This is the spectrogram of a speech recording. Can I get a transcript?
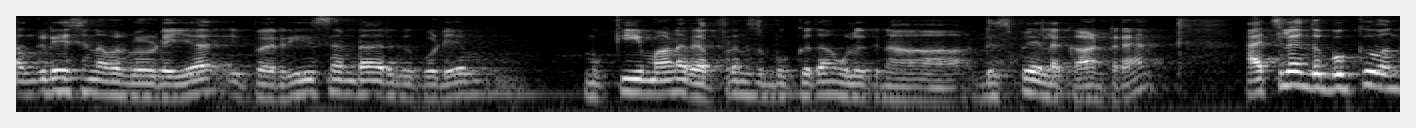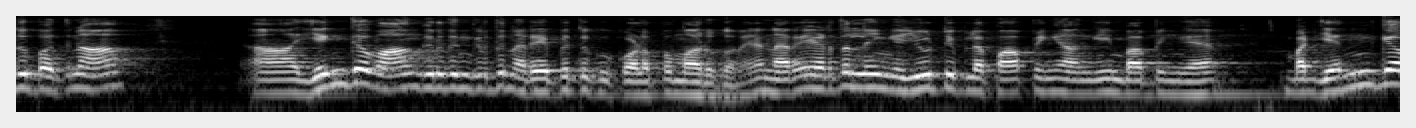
வெங்கடேசன் அவர்களுடைய இப்போ ரீசெண்டாக இருக்கக்கூடிய முக்கியமான ரெஃபரன்ஸ் புக்கு தான் உங்களுக்கு நான் டிஸ்பிளேயில் காட்டுறேன். ஆக்சுவலாக இந்த புக்கு வந்து பார்த்தீங்கன்னா எங்கே வாங்குறதுங்கிறது நிறைய பேத்துக்கு குழப்பமாக இருக்கும். ஏன்னா நிறைய இடத்துல நீங்கள் யூடியூப்பில் பார்ப்பீங்க அங்கேயும் பார்ப்பீங்க பட் எங்கே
